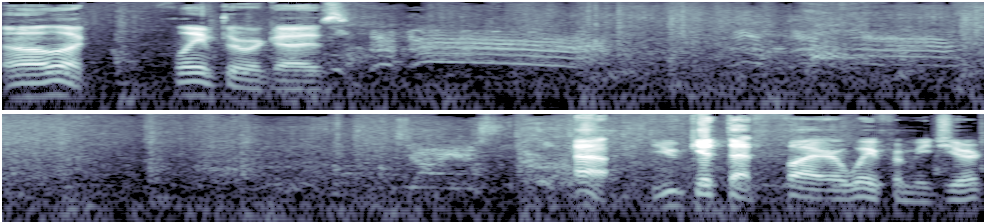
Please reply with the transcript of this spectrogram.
Oh, look. Flamethrower guys. Ah, you get that fire away from me, jerk.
